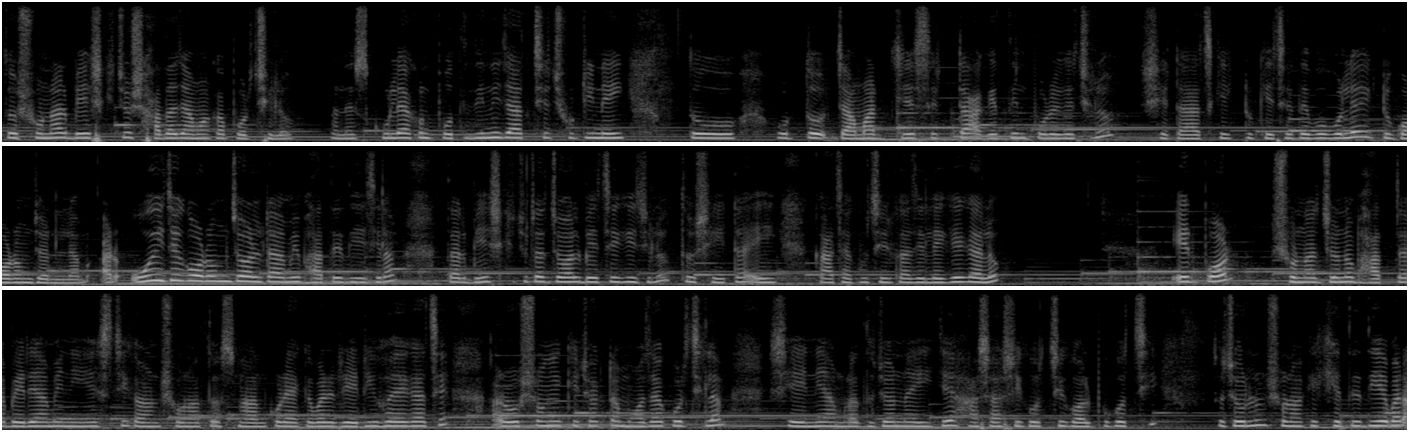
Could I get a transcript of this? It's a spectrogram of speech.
তো সোনার বেশ কিছু সাদা জামা কাপড় ছিল। মানে স্কুলে এখন প্রতিদিনই যাচ্ছে, ছুটি নেই। তো ওর তো জামার যে সেটটা আগের দিন পড়ে গেছিল, সেটা আজকে একটু কেচে দেবো বলে একটু গরম জল নিলাম। আর ওই যে গরম জলটা আমি ভাতে দিয়েছিলাম, তার বেশ কিছুটা জল বেঁচে গিয়েছিল। তো সেইটা এই কাচাকুচির কাজে লেগে গেল। এরপর সোনার জন্য ভাতটা বেড়ে আমি নিয়ে এসেছি, কারণ সোনা তো স্নান করে একেবারে রেডি হয়ে গেছে। আর ওর সঙ্গে কিছু একটা মজা করছিলাম, সেই নিয়ে আমরা দুজন এই যে হাসাহাসি করছি, গল্প করছি। তো চলুন সোনাকে খেতে দিয়ে এবার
